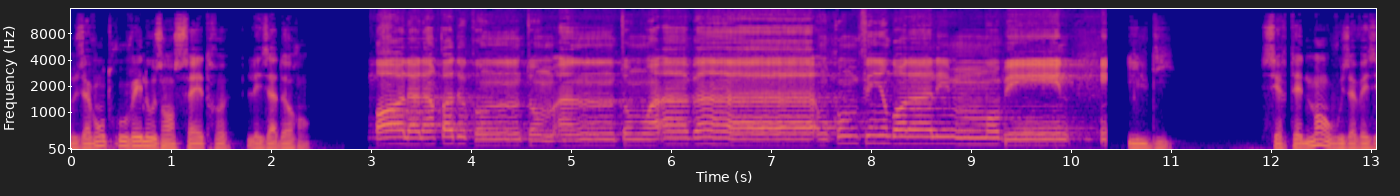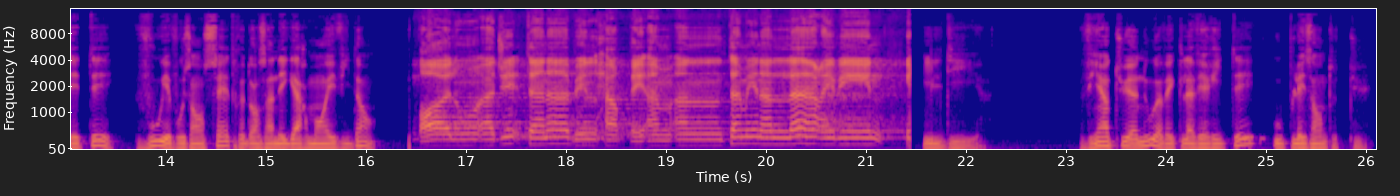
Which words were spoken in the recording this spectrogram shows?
Nous avons trouvé nos ancêtres les adorant. قال لقد كنتم أنتم وآباؤكم في ضلال مبين Il dit, Certainement vous avez été, vous et vos ancêtres, dans un égarement évident. قالوا أجئتنا بالحق أم أنت من اللاعبين Ils dirent, Viens-tu à nous avec la vérité ou plaisantes-tu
